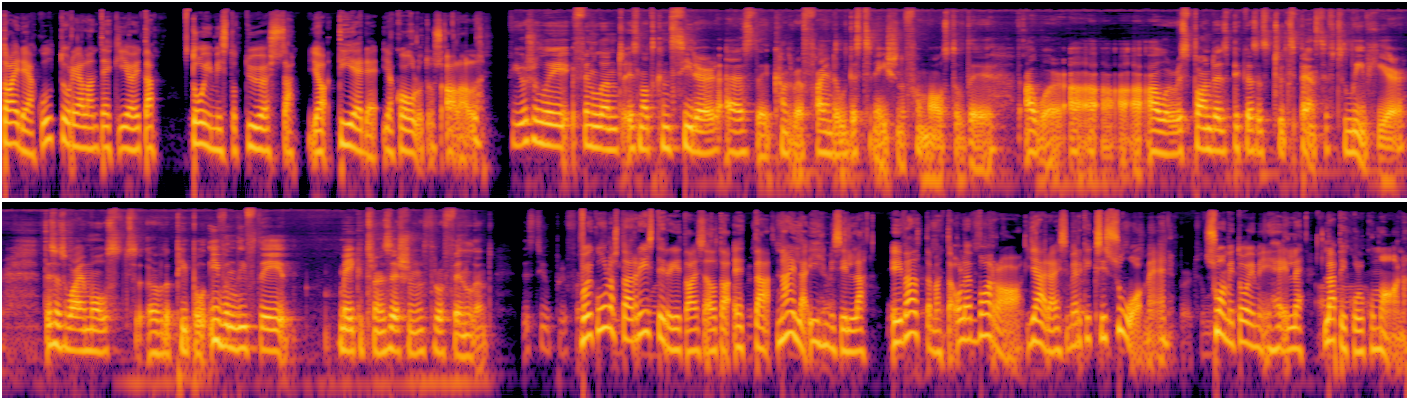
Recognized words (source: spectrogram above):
taide- ja kulttuurialan tekijöitä, toimistotyössä ja tiede- ja koulutusalalla. Usually, Finland is not considered as the country of final destination for most of the our uh, our respondents because it's too expensive to live here. This is why most of the people, even if they make a transition through Finland. Voi kuulostaa ristiriitaiselta, että näillä ihmisillä ei välttämättä ole varaa jäädä esimerkiksi Suomeen. Suomi toimii heille läpikulkumaana.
